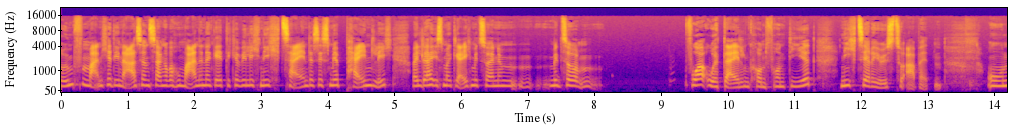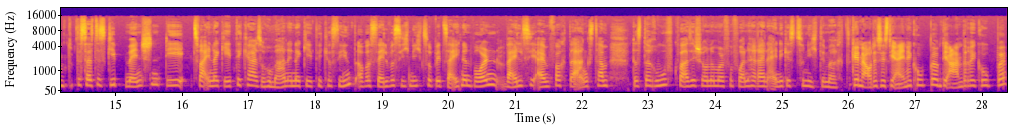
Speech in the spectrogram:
rümpfen manche die Nase und sagen, aber Humanenergetiker will ich nicht sein, das ist mir peinlich, weil da ist man gleich mit so einem, mit so Vorurteilen konfrontiert, nicht seriös zu arbeiten. Und das heißt, es gibt Menschen, die zwar Energetiker, also Humanenergetiker sind, aber selber sich nicht so bezeichnen wollen, weil sie einfach da Angst haben, dass der Ruf quasi schon einmal von vornherein einiges zunichte macht. Genau, das ist die eine Gruppe und die andere Gruppe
